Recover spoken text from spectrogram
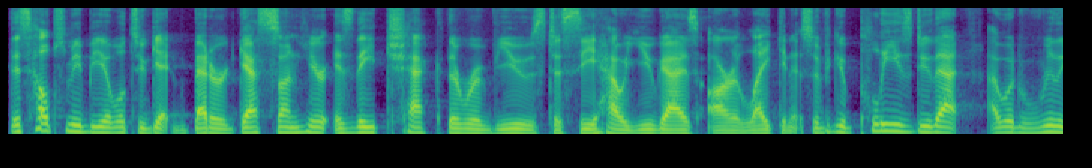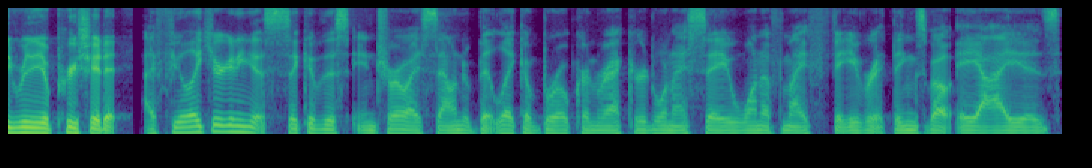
This helps me be able to get better guests on here as they check the reviews to see how you guys are liking it. So if you could please do that, I would really, really appreciate it. I feel like you're going to get sick of this intro. I sound a bit like a broken record when I say one of my favorite things about AI is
